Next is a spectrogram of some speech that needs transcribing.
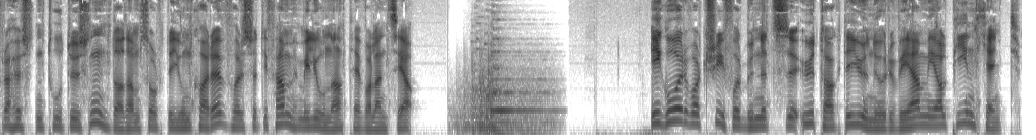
fra høsten 2000, da de solgte Jon Carew for 75 millioner til Valencia. I går ble Skiforbundets uttak til junior-VM i alpin kjent.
